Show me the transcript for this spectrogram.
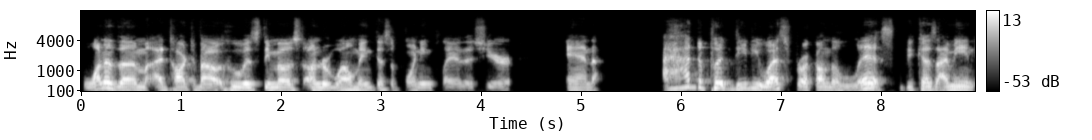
one of them, I talked about who was the most underwhelming, disappointing player this year. And I had to put Dede Westbrook on the list because, I mean,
